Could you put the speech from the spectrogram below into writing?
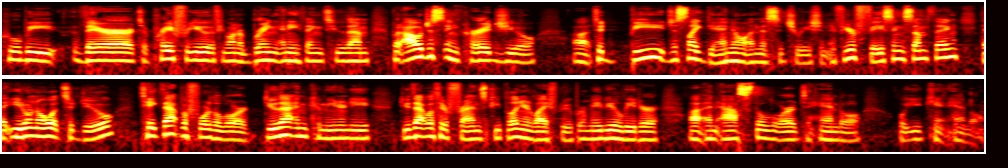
who will be there to pray for you if you want to bring anything to them. But I would just encourage you uh, to be just like Daniel in this situation. If you're facing something that you don't know what to do, take that before the Lord. Do that in community. Do that with your friends, people in your life group, or maybe a leader, uh, and ask the Lord to handle what you can't handle.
